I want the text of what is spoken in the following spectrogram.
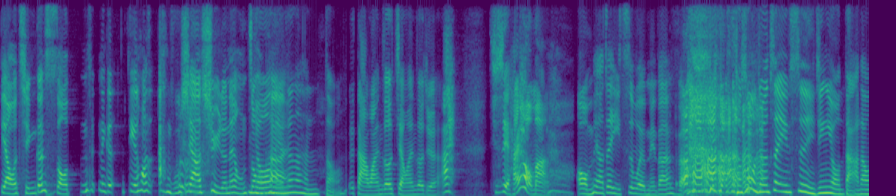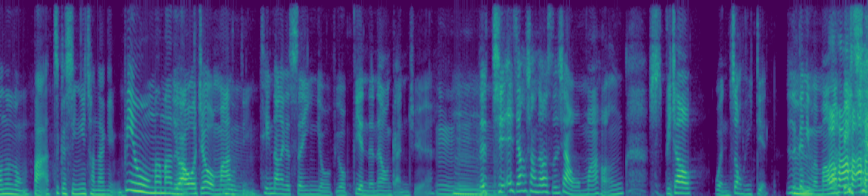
表情跟手那个电话是按不下去的那种状态，真的很抖。就打完之后讲完之后觉得，哎。其实也还好嘛，哦，没有这一次我也没办法。可是我觉得这一次已经有达到那种把这个心意传达给我妈妈的。有啊，我觉得我妈听到那个声音有有变的那种感觉。嗯嗯。那其实哎，这样相较之下，我妈好像比较稳重一点。就是跟你们妈妈比起来，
